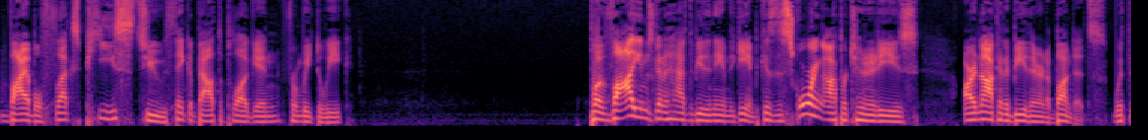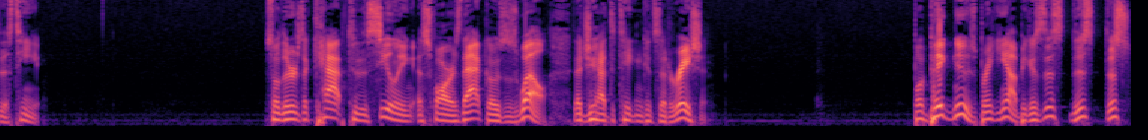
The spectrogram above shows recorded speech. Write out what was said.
viable flex piece to think about the plug in from week to week. But volume is going to have to be the name of the game because the scoring opportunities are not going to be there in abundance with this team. So there's a cap to the ceiling as far as that goes as well that you have to take in consideration. But big news breaking out because this this this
